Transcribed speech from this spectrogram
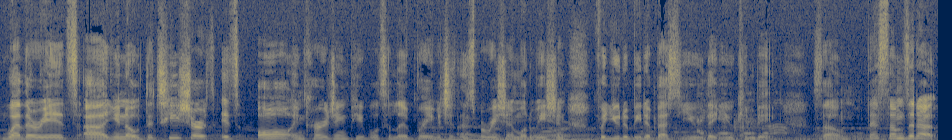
whether it's uh, you know the T-shirts, it's all encouraging people to live brave. It's just inspiration and motivation for you to be the best you that you can be. So that sums it up.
